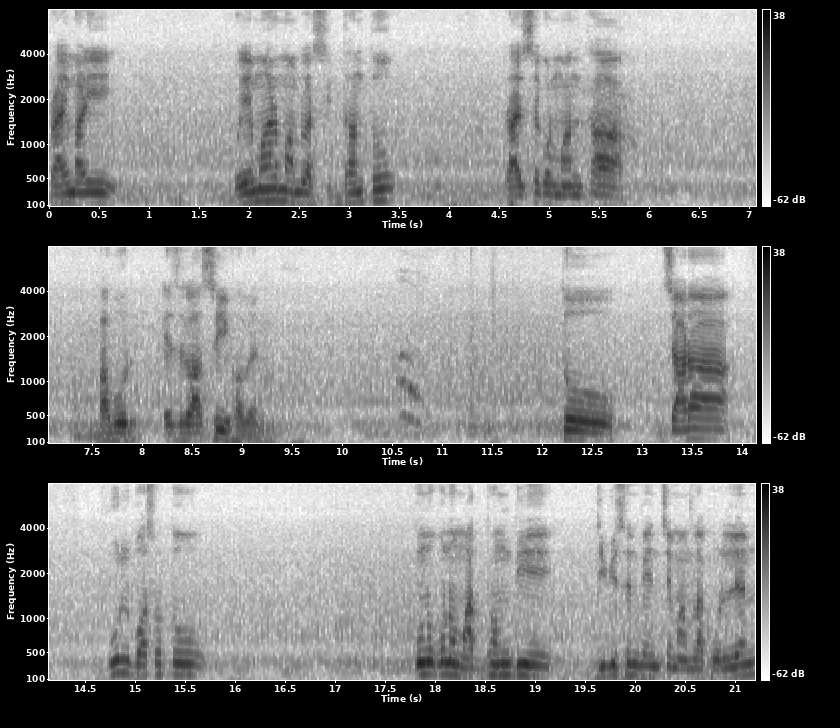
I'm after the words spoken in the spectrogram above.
প্রাইমারি ওএমআর মামলার সিদ্ধান্ত রাজশেখর মান্থা বাবুর এজলাসেই হবেন। তো যারা ভুলবশত কোনো কোনো মাধ্যম দিয়ে ডিভিশন বেঞ্চে মামলা করলেন,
